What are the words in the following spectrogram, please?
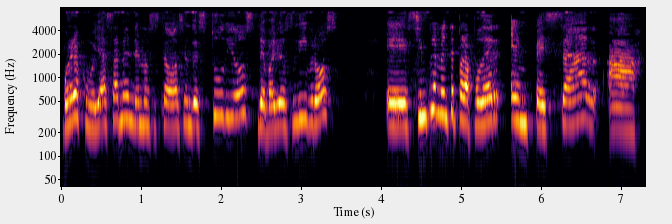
Bueno, como ya saben, hemos estado haciendo estudios de varios libros eh, simplemente para poder empezar a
